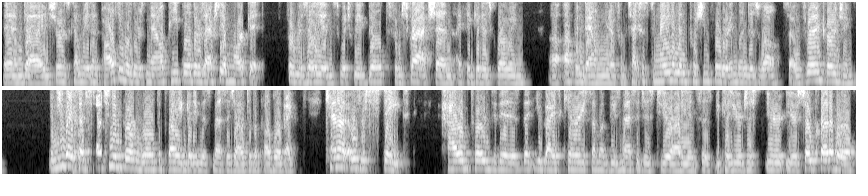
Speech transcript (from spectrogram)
and uh, insurance companies and policyholders. Now, people, there's actually a market for resilience, which we've built from scratch, and I think it is growing uh, up and down, you know, from Texas to Maine, and then pushing further inland as well. So it's very encouraging. And you guys have such an important role to play in getting this message out to the public. I cannot overstate how important it is that you guys carry some of these messages to your audiences because you're just you're you're so credible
